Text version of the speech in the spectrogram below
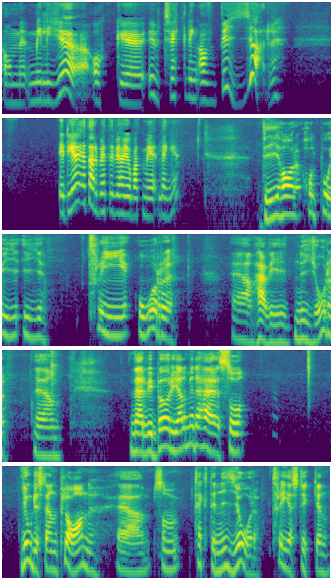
om miljö och eh, utveckling av byar. Är det ett arbete vi har jobbat med länge? Vi har hållit på i, i tre år eh, här vid nyår. Eh, när vi började med det här så gjordes det en plan eh, som täckte nio år. Tre stycken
